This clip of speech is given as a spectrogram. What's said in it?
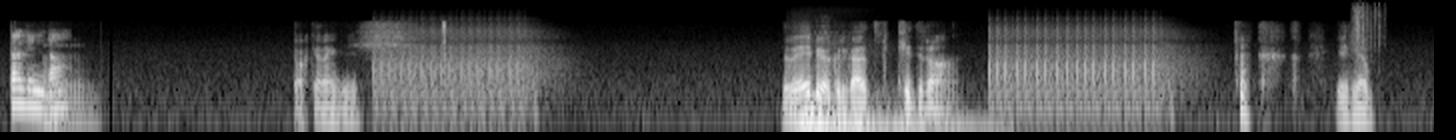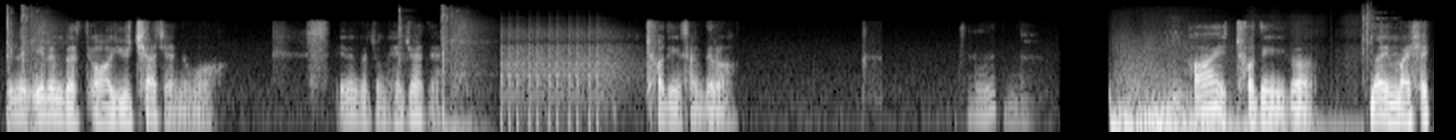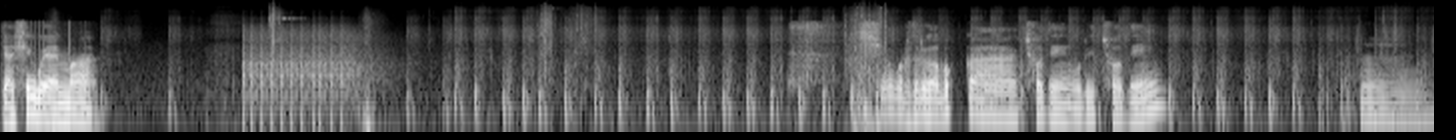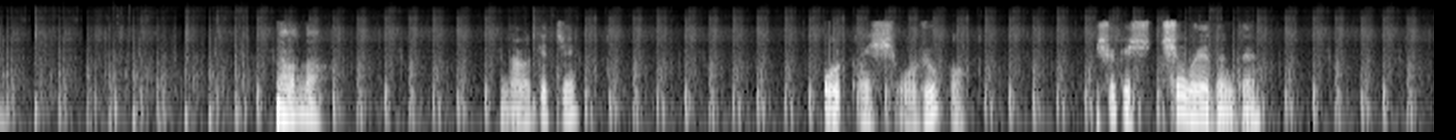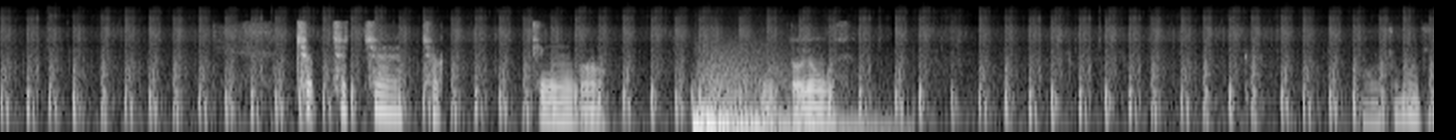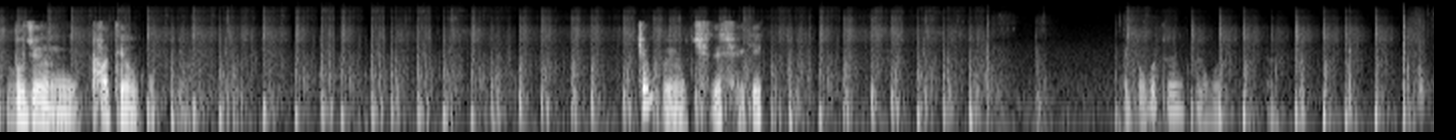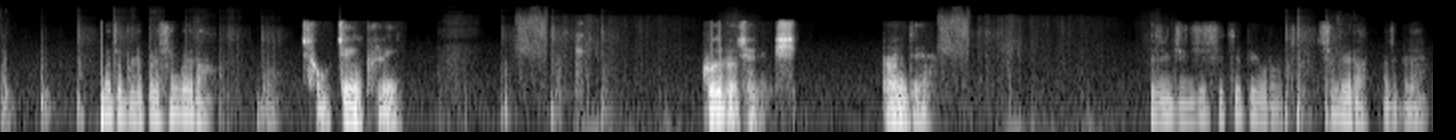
잘린다. 음. 쫓겨난 게, 씨. 너왜 애비가 그리 가르치더라? 이 그냥, 이런, 이런 거, 와, 유치하지, 너무. 이런 거 좀 해줘야 돼. 초딩 상대로. 줄로 있겠네. 아이, 초딩, 이거. 너, 임마, 이 새끼야. 신고야, 임마. 신고로 들어가 볼까? 초딩, 우리 초딩. 음, 나갔나? 나갔겠지? 오, 에이씨, 오류고. 이 새끼, 씨, 친구 해야 되는데. 첫, 친구. 음, 노영구스. 어, 정말 진짜. 부정, 파티형. 친구형 치대 세개 똑같은 뭐 먼저 불리 빨리 신고해라. 소극적인 플레이 거기로 저기 씨 아닌데 대중 증시 시키빅으로 친구해라 아주 그래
